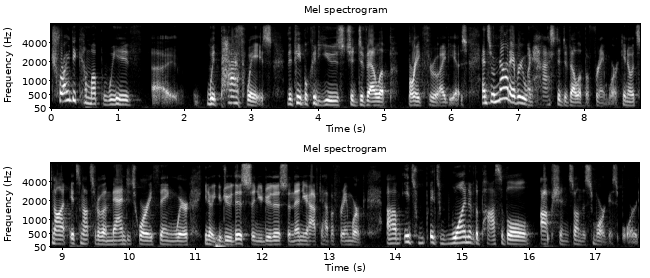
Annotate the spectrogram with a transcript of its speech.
tried to come up with uh, with pathways that people could use to develop breakthrough ideas. And so not everyone has to develop a framework. You know, it's not it's not sort of a mandatory thing where you know you do this and you do this and then you have to have a framework. Um, it's it's one of the possible options on the smorgasbord.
